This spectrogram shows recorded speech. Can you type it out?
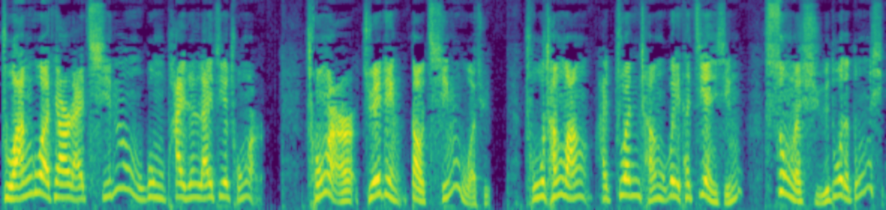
转过天来，秦穆公派人来接重耳，重耳决定到秦国去。楚成王还专程为他饯行，送了许多的东西。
